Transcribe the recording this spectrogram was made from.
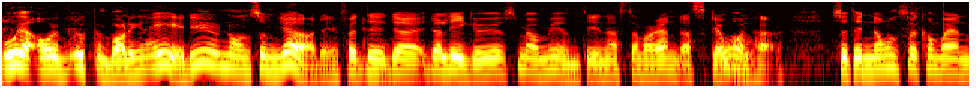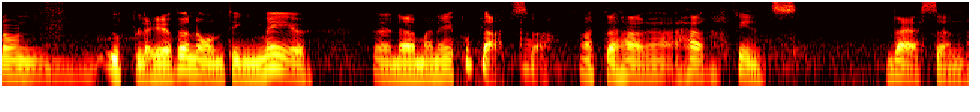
Och ja, och uppenbarligen är det ju någon som gör det. För det, där, där ligger ju små mynt i nästan varenda skål här. Så det är någon som kommer ändå uppleva någonting mer eh, när man är på plats. Va? Att det här, här finns väsen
